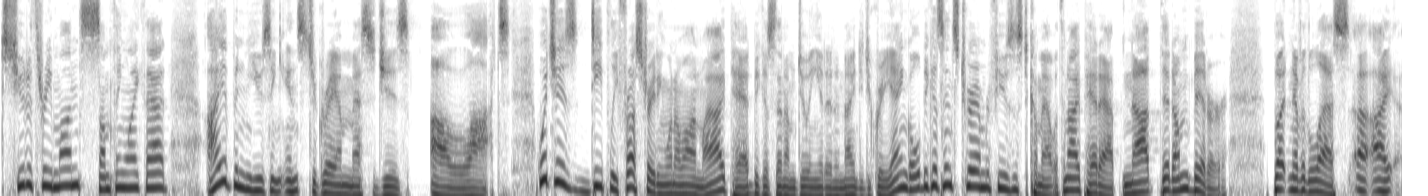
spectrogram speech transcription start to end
two to three months, something like that, I have been using Instagram messages a lot, which is deeply frustrating when I'm on my iPad because then I'm doing it at a 90 degree angle because Instagram refuses to come out with an iPad app. Not that I'm bitter, but nevertheless, uh, I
